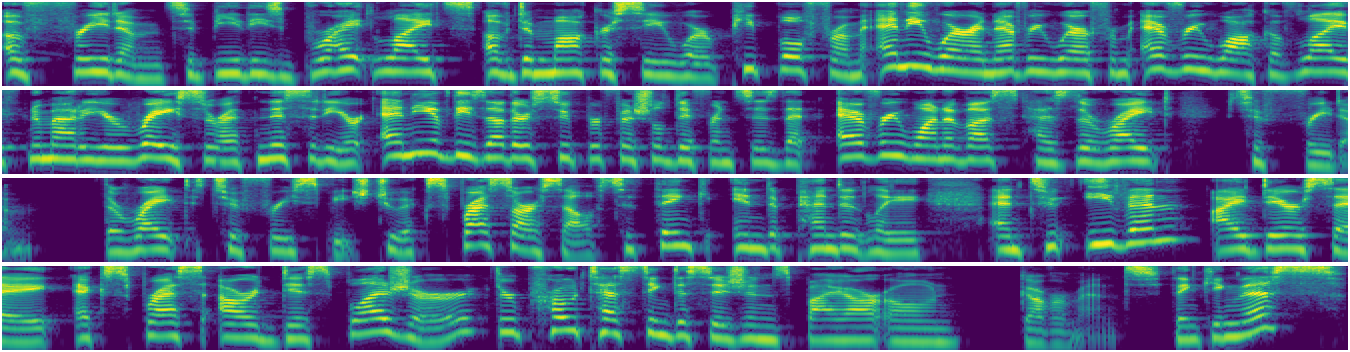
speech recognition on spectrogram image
of freedom, to be these bright lights of democracy where people from anywhere and everywhere, from every walk of life, no matter your race or ethnicity or any of these other superficial differences, that every one of us has the right to freedom the right to free speech, to express ourselves, to think independently, and to even, I dare say, express our displeasure through protesting decisions by our own government. Thinking this,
